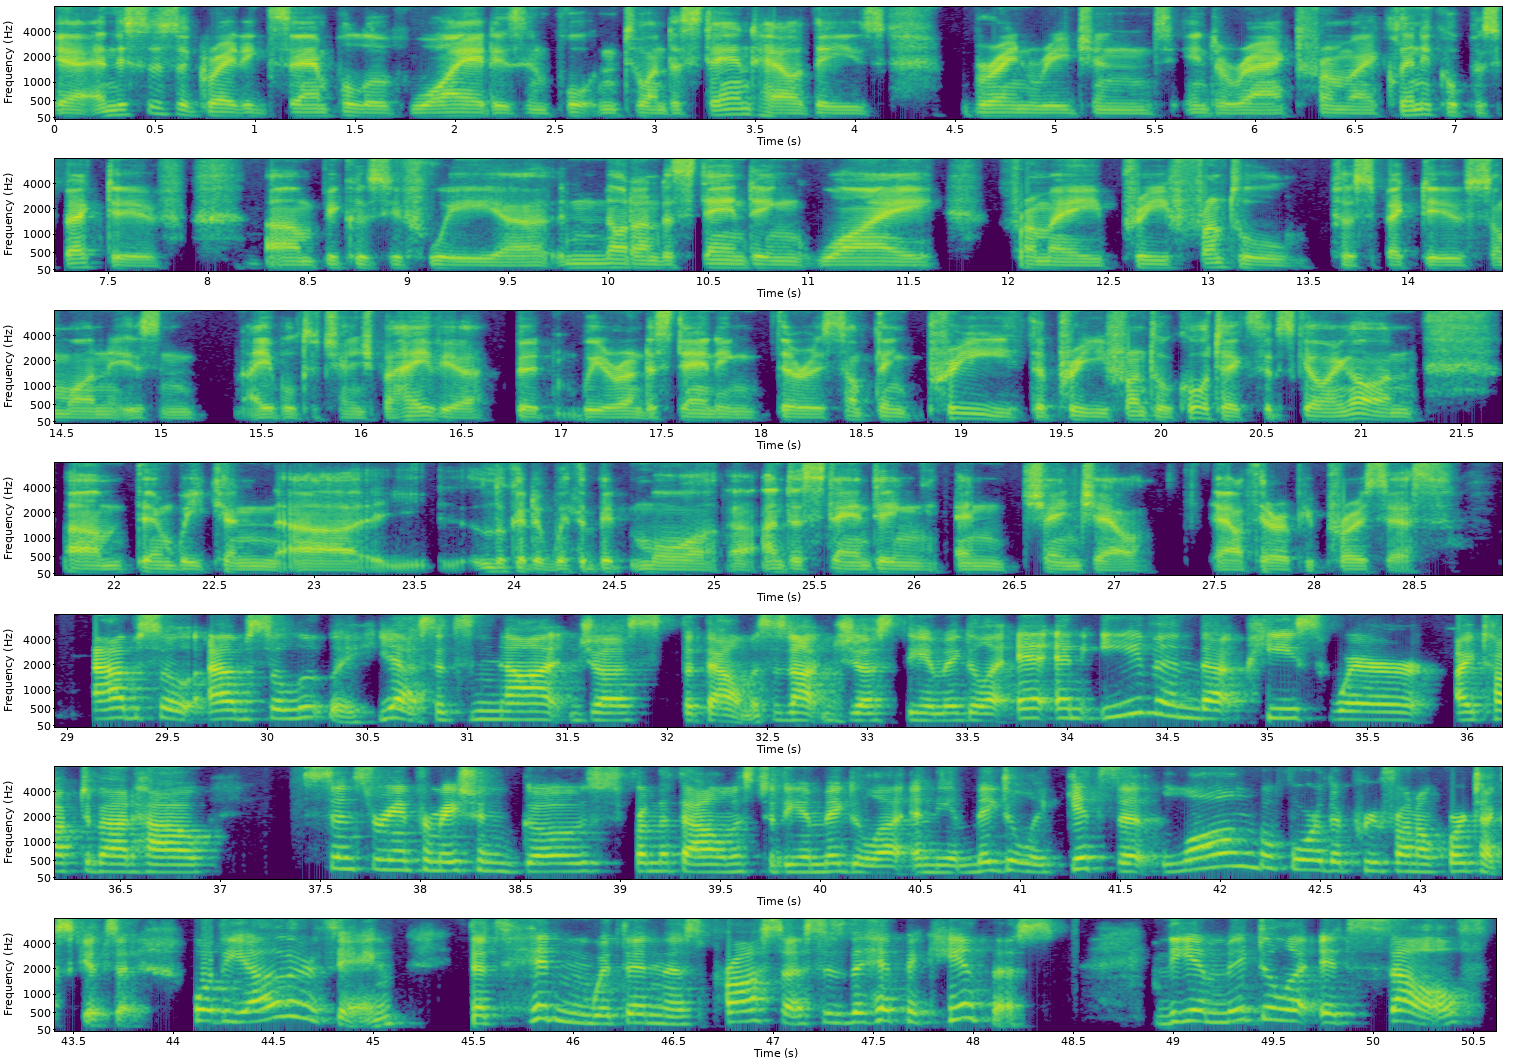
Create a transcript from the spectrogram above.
Yeah, and this is a great example of why it is important to understand how these brain regions interact from a clinical perspective. Um, because if we are not understanding why, from a prefrontal perspective, someone isn't able to change behavior, but we are understanding there is something pre the prefrontal cortex that's going on, um, then we can uh, look at it with a bit more uh, understanding and change our, our therapy process. Absolutely, absolutely. Yes, it's not just the thalamus. It's not just the amygdala, and, and, even that piece where I talked about how sensory information goes from the thalamus to the amygdala, and the amygdala gets it long before the prefrontal cortex gets it. Well, the other thing that's hidden within this process is the hippocampus. The amygdala itself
